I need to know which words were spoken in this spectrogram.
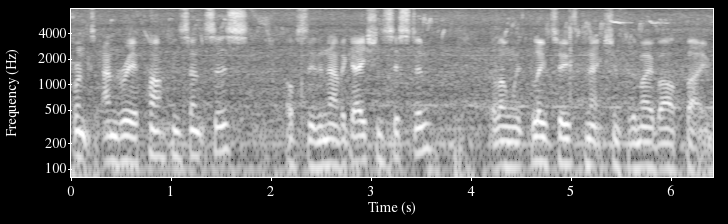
front and rear parking sensors, obviously the navigation system along with Bluetooth connection for the mobile phone.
